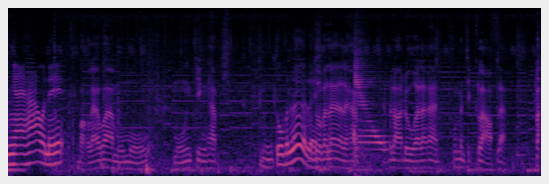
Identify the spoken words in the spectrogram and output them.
เป็นไงฮะวันนี้บอกแล้วว่าหมูหมูหมูจริงๆครับ หมูตัวเบลเลอร์เลย ตัวเบลเลอร์เลยครับเดี๋ยวไปรอดูกันแล้วกันว่ามันจะกรอบแหละไป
